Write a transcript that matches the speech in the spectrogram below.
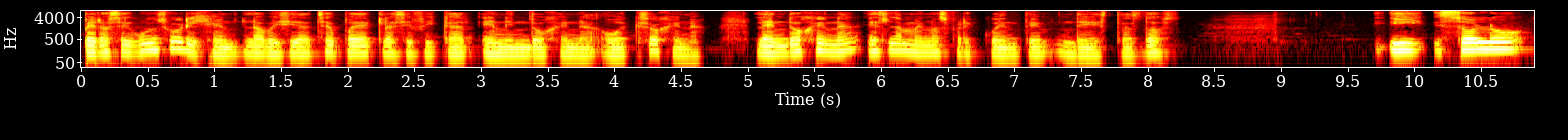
pero según su origen, la obesidad se puede clasificar en endógena o exógena. La endógena es la menos frecuente de estas dos. Y solo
